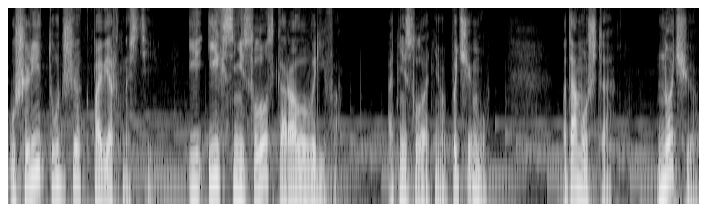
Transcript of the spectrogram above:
ушли тут же к поверхности. И их снесло с кораллового рифа. Отнесло от него. Почему? Потому что ночью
